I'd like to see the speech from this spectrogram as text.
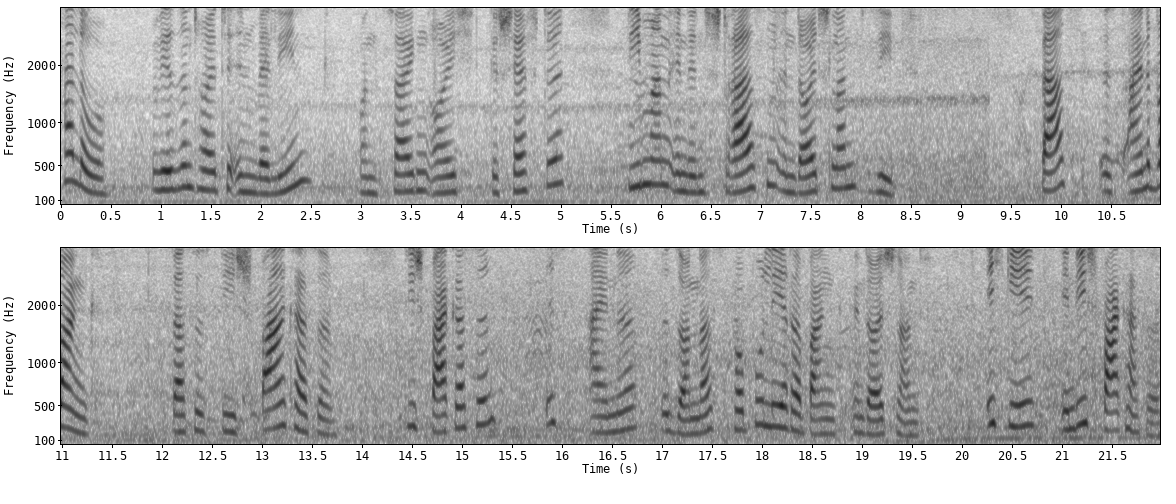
Hallo, wir sind heute in Berlin und zeigen euch Geschäfte, die man in den Straßen in Deutschland sieht. Das ist eine Bank. Das ist die Sparkasse. Die Sparkasse ist eine besonders populäre Bank in Deutschland. Ich gehe in die Sparkasse.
